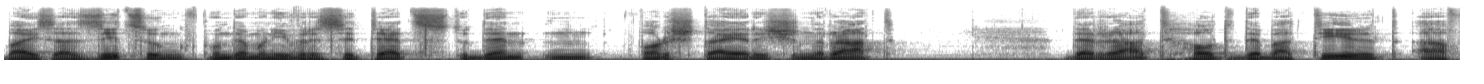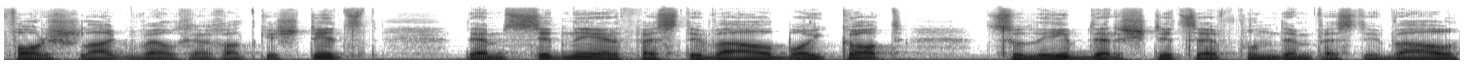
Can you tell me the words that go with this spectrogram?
bei einer Sitzung von dem Universitätsstudentenvorsteherischen Rat. Der Rat hat debattiert einen Vorschlag, welcher hat gestützt dem Sydneyer Festival Boykott zu lieb der Stütze von dem Festival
